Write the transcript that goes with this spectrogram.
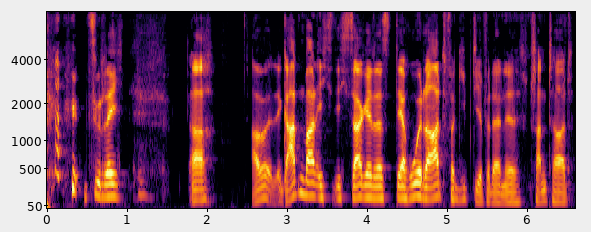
zu Recht. Ach, aber Gartenbahn, ich, ich sage, dass der Hohe Rat vergibt dir für deine Schandtat.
